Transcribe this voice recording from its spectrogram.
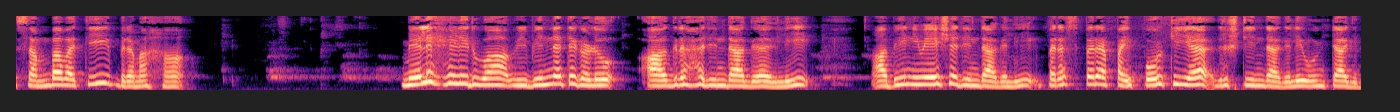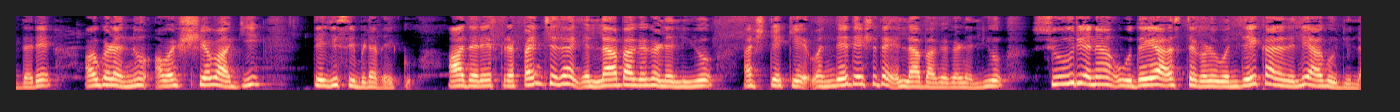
ಸಂಭವತಿ ಭ್ರಮಃ ಮೇಲೆ ಹೇಳಿರುವ ವಿಭಿನ್ನತೆಗಳು ಆಗ್ರಹದಿಂದಾಗಲಿ, ಅಭಿನಿವೇಶದಿಂದಾಗಲಿ, ಪರಸ್ಪರ ಪೈಪೋಟಿಯ ದೃಷ್ಟಿಯಿಂದಾಗಲಿ ಉಂಟಾಗಿದ್ದರೆ ಅವುಗಳನ್ನು ಅವಶ್ಯವಾಗಿ ತ್ಯಜಿಸಿಬಿಡಬೇಕು. ಆದರೆ ಪ್ರಪಂಚದ ಎಲ್ಲ ಭಾಗಗಳಲ್ಲಿಯೂ, ಅಷ್ಟಕ್ಕೆ ಒಂದೇ ದೇಶದ ಎಲ್ಲ ಭಾಗಗಳಲ್ಲಿಯೂ ಸೂರ್ಯನ ಉದಯ ಅಸ್ತಗಳು ಒಂದೇ ಕಾಲದಲ್ಲಿ ಆಗುವುದಿಲ್ಲ.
